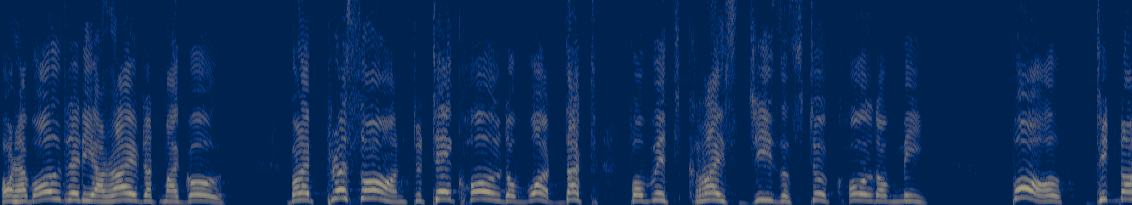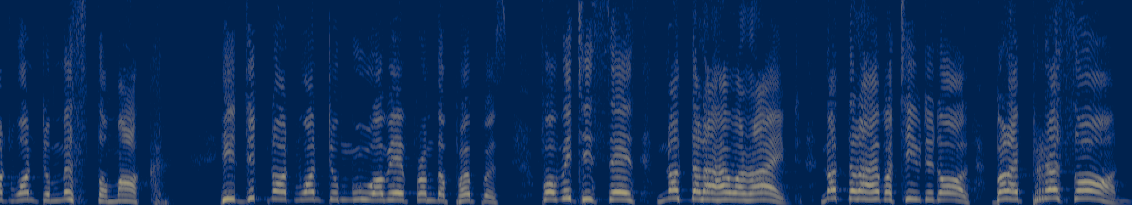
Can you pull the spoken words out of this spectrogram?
or have already arrived at my goal, but I press on to take hold of what that for which Christ Jesus took hold of me. Paul did not want to miss the mark. He did not want to move away from the purpose for which he says, not that I have arrived, not that I have achieved it all, but I press on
